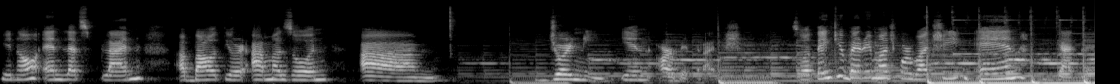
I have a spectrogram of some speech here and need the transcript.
you know and let's plan about your amazon um, journey in arbitrage. So thank you very much for watching and god bless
